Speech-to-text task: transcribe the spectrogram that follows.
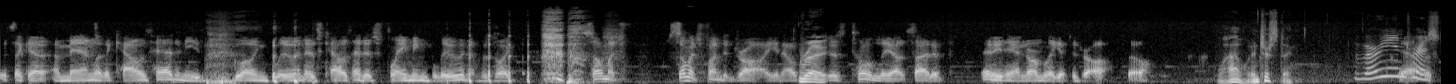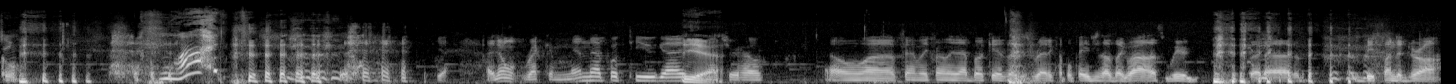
it's like a, a man with a cow's head, and he's glowing blue, and his cow's head is flaming blue, and it was like so much, so much fun to draw. You know, Right. Just totally outside of anything I normally get to draw. So wow. Interesting. Very yeah, interesting. cool. What? yeah, I don't recommend that book to you guys. Yeah. I'm not sure how how uh, family friendly that book is. I just read a couple pages. I was like, wow, that's weird, but uh, it'd be fun to draw.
